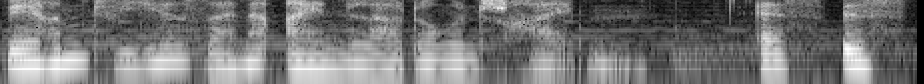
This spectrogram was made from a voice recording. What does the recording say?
während wir seine Einladungen schreiben. Es ist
